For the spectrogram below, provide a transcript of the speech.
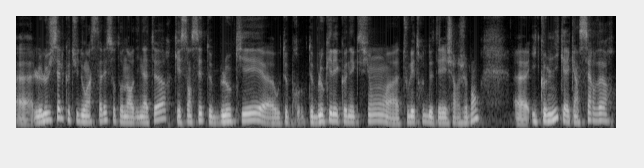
euh, le logiciel que tu dois installer sur ton ordinateur, qui est censé te bloquer euh, ou te, te bloquer les connexions à tous les trucs de téléchargement, euh, il communique avec un serveur,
